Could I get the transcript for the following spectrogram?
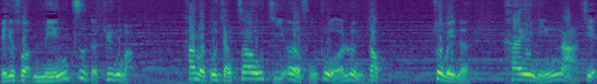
也就是说，明治的君王，他们都将召集二府坐而论道，作为呢开明纳谏、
